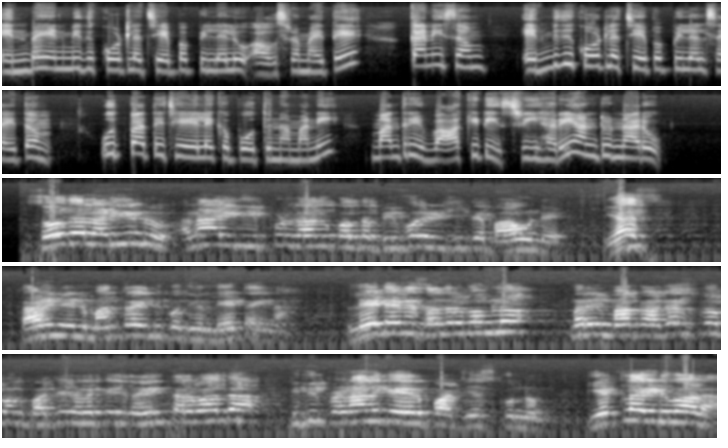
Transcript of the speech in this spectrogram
ఎనభై ఎనిమిది కోట్ల చేప పిల్లలు అవసరమైతే కనీసం ఎనిమిది కోట్ల చేప పిల్లలు సైతం ఉత్పత్తి చేయలేకపోతున్నామని మంత్రి వాకిటి శ్రీహరి అంటున్నారు. సోదరులు అడిగిండ్రు అన్నా ఇది ఇప్పుడు కాదు కొంత బిఫోర్ ఎడిషన్టే బాగుండే. ఎస్ కానీ నేను మంత్రి అయింది కొద్దిగా లేట్ అయినా. లేట్ అయిన సందర్భంలో మరి మాకు ఆగస్టులో మాకు బడ్జెట్ అలొకేషన్ అయిన తర్వాత ఇది ప్రణాళిక ఏర్పాటు చేసుకున్నాం. ఎట్లా ఇడవాలా?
